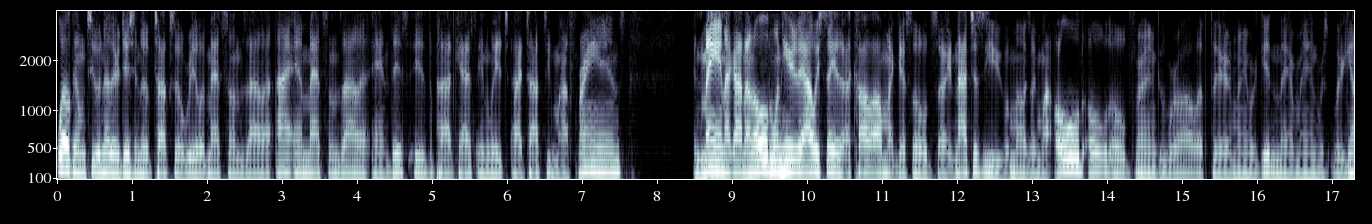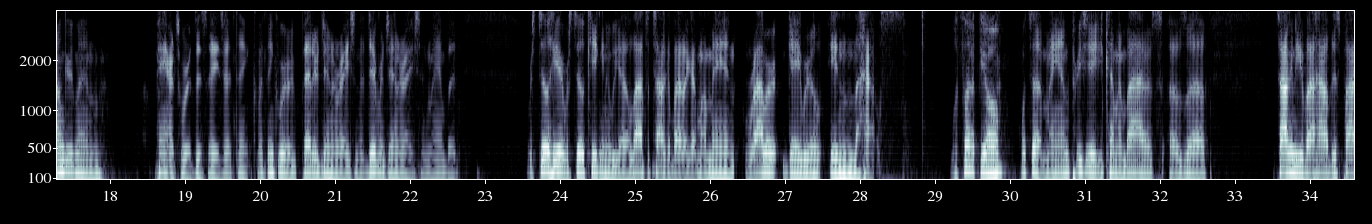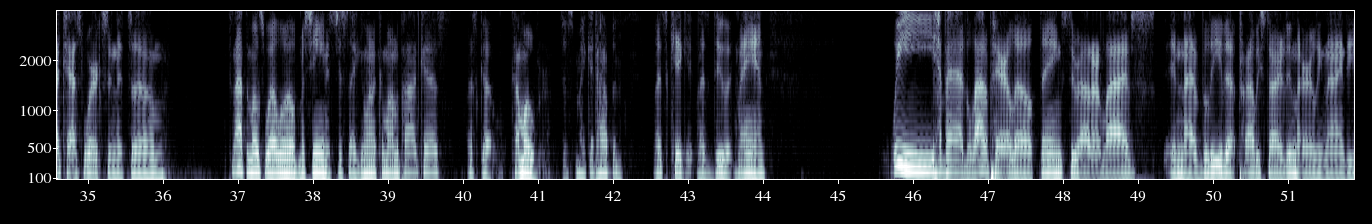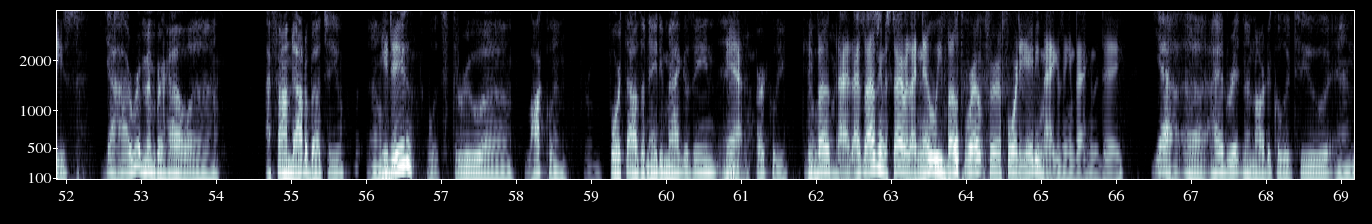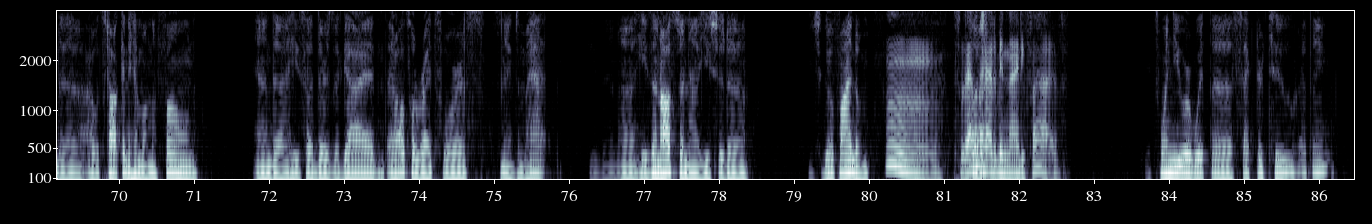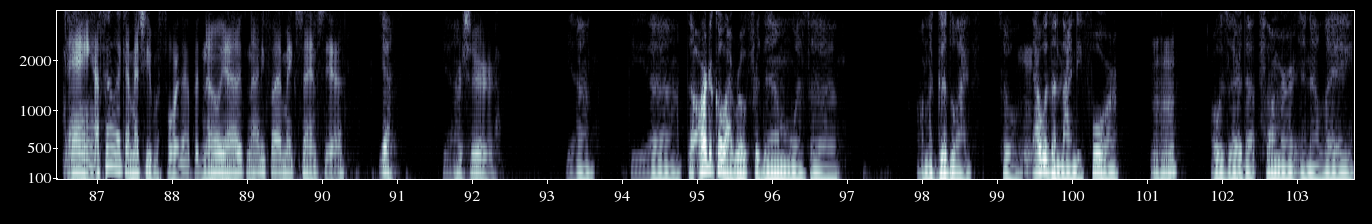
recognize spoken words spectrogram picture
Welcome to another edition of Talk So Real with Matt Sonzala. I am Matt Sonzala, and this is the podcast in which I talk to my friends. And man, I got an old one here today. I always say that I call all my guests old. Sorry, not just you. I'm always like my old, old, old friend because we're all up there, man. We're getting there, man. We're, we're younger than our parents were at this age. I think. I think we're a better generation, a different generation, man. But we're still here. We're still kicking, and we got a lot to talk about. I got my man Robert Gabriel in the house. What's up, y'all? What's up, man? Appreciate you coming by. I was, I was uh, talking to you about how this podcast works, and it's um, it's not the most well-oiled machine. It's just like you want to come on the podcast. Let's go. Come over. Just make it happen. Let's kick it. Let's do it, man. We have had a lot of parallel things throughout our lives, and I believe that probably started in the early '90s. Yeah, I remember how uh, I found out about you. Um, you do? Was through uh, Lauchlan from 4080 magazine in Yeah. Berkeley. We both. California. I, that's what I was going to start with. I know we both wrote for a 4080 magazine back in the day. yeah, uh, I had written an article or two, and uh, I was talking to him on the phone, and uh, he said there's a guy that also writes for us. His name's Matt. He's in uh, he's in Austin now. You should uh, you should go find him. Hmm. So that So- would have had to be 95. It's when you were with uh, Sector Two, I think. Dang, I felt like I met you before that, but no, yeah, 95 makes sense, yeah, Yeah, yeah. for sure. Yeah, the uh, the article I wrote for them was uh, on the Good Life. So that was in '94. Mm-hmm. I was there that summer in LA,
